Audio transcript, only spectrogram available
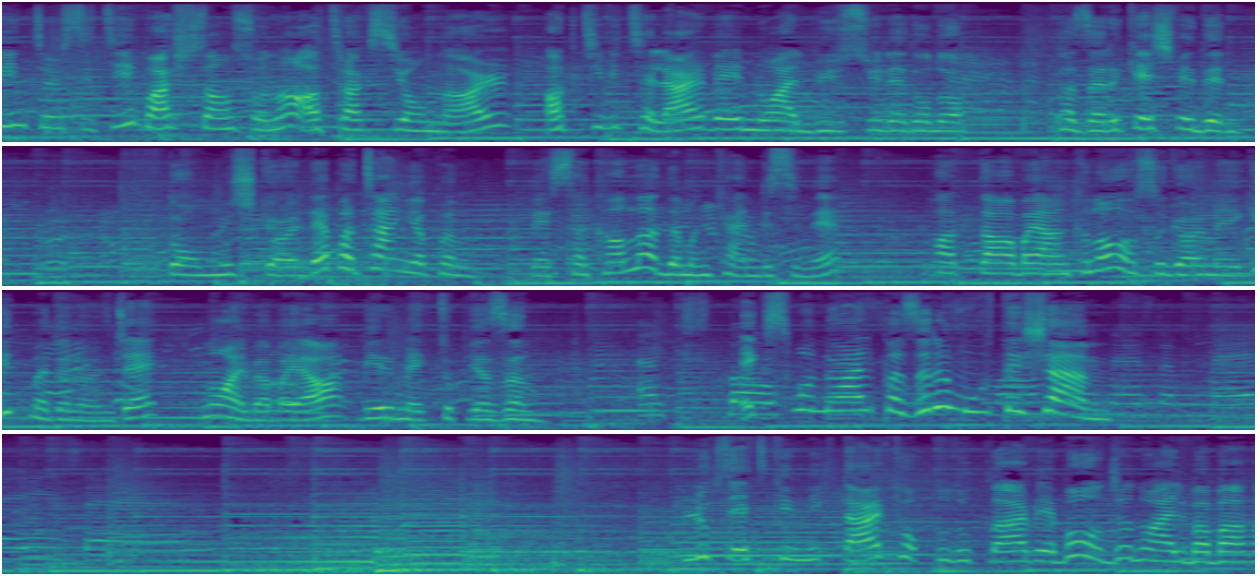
Winter City baştan sona atraksiyonlar, aktiviteler ve Noel büyüsüyle dolu. Pazarı keşfedin. Donmuş gölde paten yapın ve sakallı adamın kendisini hatta Bayan Claus'u görmeye gitmeden önce Noel Baba'ya bir mektup yazın. Expo Noel pazarı muhteşem. Lüks etkinlikler, topluluklar ve bolca Noel Baba.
